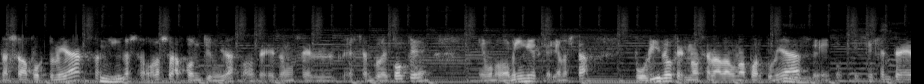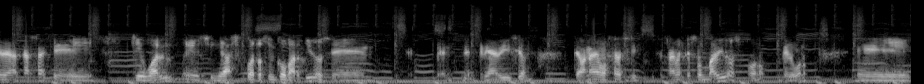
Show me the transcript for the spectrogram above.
no se da oportunidad uh -huh. y no se, no se da continuidad. ¿no? Tenemos el ejemplo de Coque, uno Domínguez, que ya no está, Pulido, que no se le ha dado una oportunidad, uh -huh. eh, porque hay gente de la casa que, que igual, eh, si llevas cuatro o cinco partidos en, en, en, primera división, te van a demostrar si realmente son válidos o no. Pero bueno, eh,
